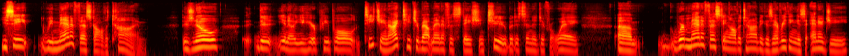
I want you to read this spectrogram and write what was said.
You see, we manifest all the time. There's no, there, you know, you hear people teaching. I teach about manifestation too, but it's in a different way. Um, we're manifesting all the time because everything is energy.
